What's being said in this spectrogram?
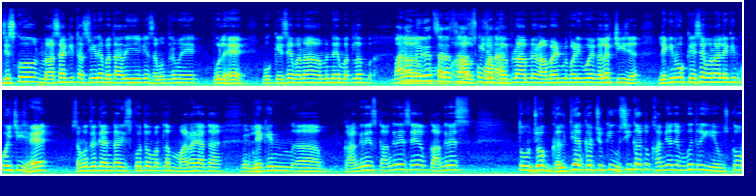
जिसको नासा की तस्वीरें बता रही है कि समुद्र में एक पुल है वो कैसे बना हमने मतलब मानव हाँ, निर्मित संरचना हाँ, उसकी जो कल्पना हमने रामायण में पढ़ी वो एक अलग चीज़ है लेकिन वो कैसे बना लेकिन कोई चीज़ है? समुद्र के अंदर इसको तो मतलब माना जाता है। लेकिन कांग्रेस कांग्रेस है अब कांग्रेस तो जो गलतियाँ कर चुकी उसी का तो खामियाजा भुगत रही है उसको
